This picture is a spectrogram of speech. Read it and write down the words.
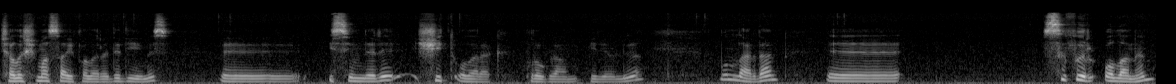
çalışma sayfaları dediğimiz e, isimleri sheet olarak program belirliyor. Bunlardan e, sıfır olanın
